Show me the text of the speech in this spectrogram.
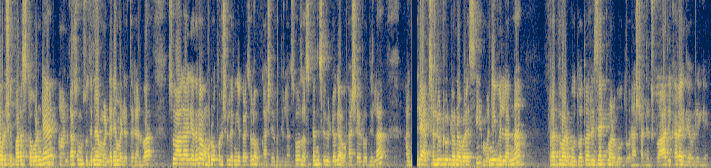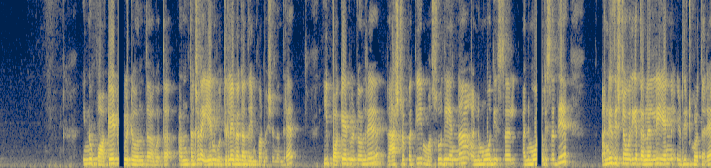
ಅವರು ಶಿಫಾರಸು ತಗೊಂಡೇ ಹಣಕಾಸು ಮಸೂದನೆ ಮಂಡನೆ ಮಾಡಿರ್ತಾರೆ ಅಲ್ವಾ? ಸೊ ಹಾಗಾಗಿ ಅದನ್ನ ಮರು ಪರಿಶೀಲನೆಗೆ ಕಳಿಸಲು ಅವಕಾಶ ಇರೋದಿಲ್ಲ. ಸೊ ಸಸ್ಪೆನ್ಸಿವ್ ವಿಟೋಗೆ ಅವಕಾಶ ಇರೋದಿಲ್ಲ. ಆದ್ರೆ ಅಬ್ಸಲ್ಯೂಟ್ ವಿಟೋನ ಬಳಸಿ ಮನಿ ಬಿಲ್ ಅನ್ನ ರದ್ದು ಮಾಡಬಹುದು ಅಥವಾ ರಿಜೆಕ್ಟ್ ಮಾಡಬಹುದು ರಾಷ್ಟ್ರಾಧ್ಯಕ್ಷರು. ಆ ಅಧಿಕಾರ ಇದೆ ಅವರಿಗೆ. ಇನ್ನು ಪಾಕೆಟ್ ಬಿಟ್ಟು ಅಂತ ಗೊತ್ತ, ಅಂದ ತಕ್ಷಣ ಏನು ಗೊತ್ತಿರಲೇಬೇಕಾದ ಇನ್ಫಾರ್ಮೇಶನ್ ಅಂದ್ರೆ, ಈ ಪಾಕೆಟ್ ಬಿಟ್ಟು ಅಂದ್ರೆ ರಾಷ್ಟ್ರಪತಿ ಮಸೂದೆಯನ್ನ ಅನುಮೋದಿಸಲ್, ಅನುಮೋದಿಸದೆ ಅನಿರ್ದಿಷ್ಟ ಅವಧಿಗೆ ತನ್ನಲ್ಲಿ ಏನ್ ಹಿಡಿದಿಟ್ಕೊಳ್ತಾರೆ,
